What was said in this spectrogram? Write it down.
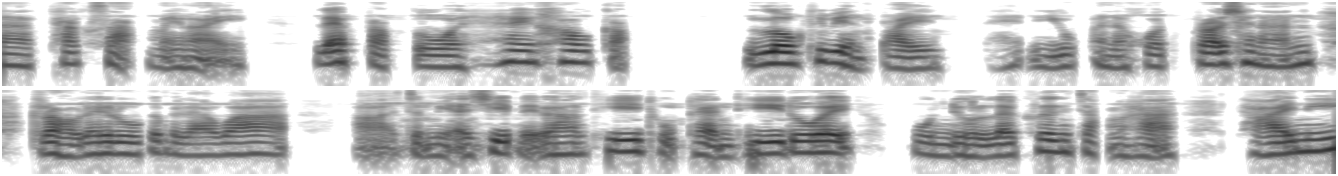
นาทักษะใหม่ๆ และปรับตัวให้เข้ากับโลกที่เปลี่ยนไปในยุคอนาคต เพราะฉะนั้นเราได้รู้กันไปแล้วว่าจะมีอาชีพไหนบ้างที่ถูกแทนที่ด้วยหุ่นยนต์และเครื่องจักรนะคะ ท้ายนี้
